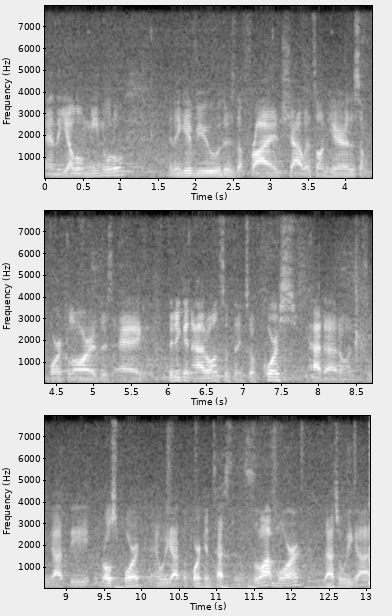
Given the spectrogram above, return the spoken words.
and the yellow mee noodle. And they give you, there's the fried shallots on here, there's some pork lard, there's egg. Then you can add on some things. So of course, we had to add on. So we got the roast pork and we got the pork intestines. There's a lot more, that's what we got.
